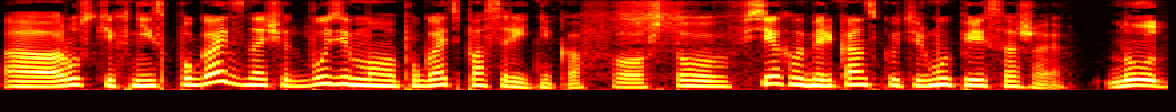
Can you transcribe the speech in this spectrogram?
э, русских не испугать, значит, будем э, пугать посредников, э, что всех в американскую тюрьму пересажаю. Ну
